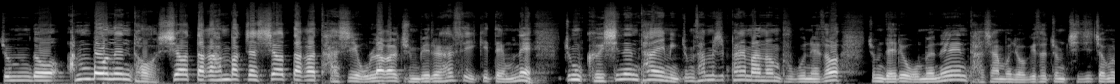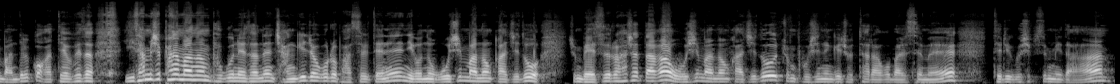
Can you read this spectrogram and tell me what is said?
좀 더 한 번은 더 쉬었다가 한 박자 쉬었다가 다시 올라갈 준비를 할 수 있기 때문에 좀 그 쉬는 타이밍 좀 38만원 부근에서 좀 내려오면은 다시 한번 여기서 좀 지지점을 만들 것 같아요. 그래서 이 38만 원 부근에서는 장기적으로 봤을 때는 이거는 50만 원까지도 좀 매수를 하셨다가 50만 원까지도 좀 보시는 게 좋다라고 말씀을 드리고 싶습니다.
